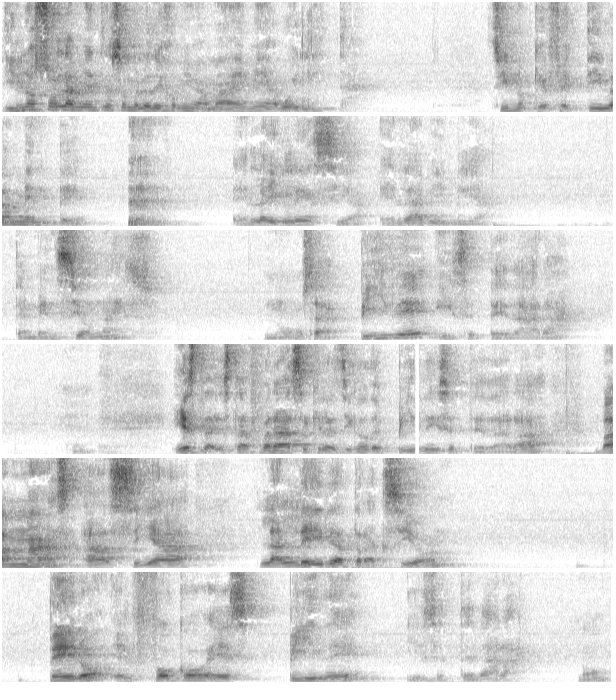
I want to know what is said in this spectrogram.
Y no solamente eso me lo dijo mi mamá y mi abuelita, sino que efectivamente en la iglesia, en la Biblia, te menciona eso. ¿no? O sea, pide y se te dará. Esta, esta frase que les digo de pide y se te dará va más hacia la ley de atracción, pero el foco es pide y se te dará. ¿no?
